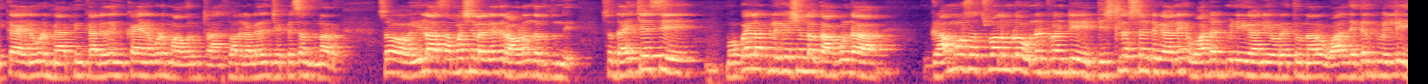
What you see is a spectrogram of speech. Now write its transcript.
ఇంకా అయినా కూడా మ్యాపింగ్ కాలేదు. ఇంకా అయినా కూడా మా ఊరికి ట్రాన్స్ఫర్ కాలేదని చెప్పేసి అంటున్నారు. సో ఇలా సమస్యలు అనేది రావడం జరుగుతుంది. సో దయచేసి మొబైల్ అప్లికేషన్లో కాకుండా గ్రామ సచివాలయంలో ఉన్నటువంటి డిజిటల్ అసిస్టెంట్ కానీ వార్డ్ అడ్మిన్ కానీ ఎవరైతే ఉన్నారో వాళ్ళ దగ్గరికి వెళ్ళి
